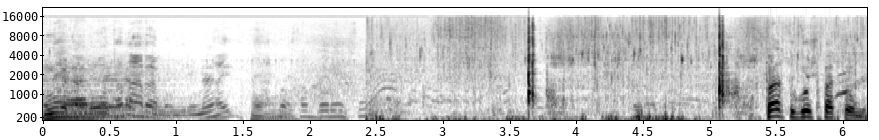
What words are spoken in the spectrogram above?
Ne. Parto gosh parto le.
